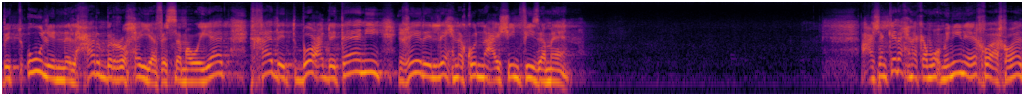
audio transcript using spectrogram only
بتقول إن الحرب الروحية في السماويات خدت بعد تاني غير اللي إحنا كنا عايشين فيه زمان. عشان كده إحنا كمؤمنين يا إخوة أخوات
